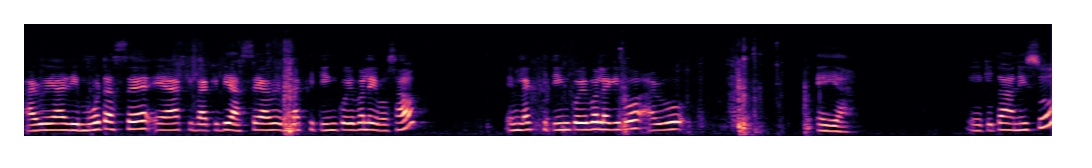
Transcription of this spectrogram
আৰু এয়া ৰিম'ট আছে এয়া কিবা কিবি আছে আৰু এইবিলাক ফিটিং কৰিব লাগিব চাওক। এইবিলাক ফিটিং কৰিব লাগিব আৰু এয়া এইকেইটা আনিছোঁ।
